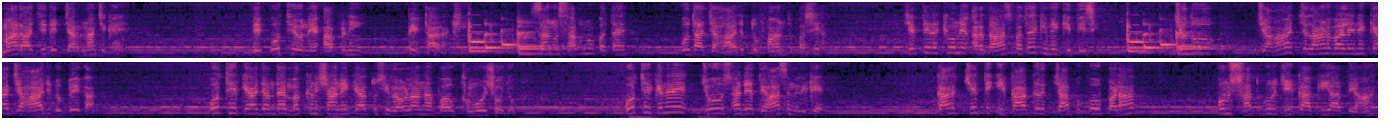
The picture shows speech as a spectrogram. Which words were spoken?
ਮਹਾਰਾਜ ਜੀ ਦੇ ਚਰਨਾਂ 'ਚ ਗਏ ਤੇ ਉੱਥੇ ਉਹਨੇ ਆਪਣੀ ਭੇਟਾ ਰੱਖੀ। ਸਾਨੂੰ ਸਭ ਨੂੰ ਪਤਾ ਹੈ ਉਹਦਾ ਜਹਾਜ਼ ਤੂਫਾਨ 'ਚ ਫਸਿਆ। ਚਿੱਤੇ ਰੱਖਿਓ ਨੇ ਅਰਦਾਸ ਪਤਾ ਕਿਵੇਂ ਕੀਤੀ ਸੀ? ਜਦੋਂ ਜਹਾਜ਼ ਚਲਾਉਣ ਵਾਲੇ ਨੇ ਕਿਹਾ, ਜਹਾਜ਼ ਡੁੱਬੇਗਾ। ਉੱਥੇ ਕਿਹਾ ਜਾਂਦਾ, ਮੱਖਣ ਸ਼ਾਹ ਨੇ ਕਿਹਾ, ਤੁਸੀਂ ਰੌਲਾ ਨਾ ਪਾਓ, ਖਾਮੋਸ਼ ਹੋ ਜਾਓ। ਉੱਥੇ ਕਹਿੰਦੇ ਨੇ, ਜੋ ਸਾਡੇ ਇਤਿਹਾਸ ਨੇ ਲਿਖੇ, ਕਰ ਚਿਤ ਇਕਾਗਰ ਜਪ ਕੋ ਪੜਾ ਉਨ ਸਤਿਗੁਰੂ ਜੀ ਕਾ ਕੀਆ ਧਿਆਨ।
